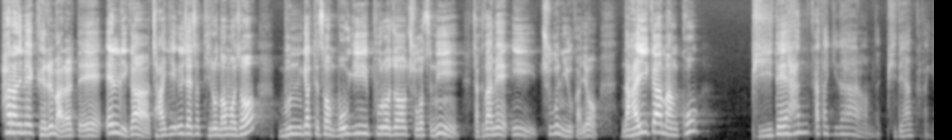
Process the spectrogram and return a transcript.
하나님의 괴를 말할 때에 엘리가 자기 의자에서 뒤로 넘어져 문 곁에서 목이 부러져 죽었으니 자, 그다음에 이 죽은 이유가요. 나이가 많고 비대한 까닭이다라고 합니다. 비대한 까닭이다.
